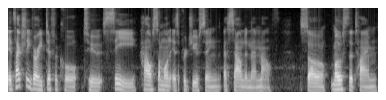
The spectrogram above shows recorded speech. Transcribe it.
It's actually very difficult to see how someone is producing a sound in their mouth so most of the time,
